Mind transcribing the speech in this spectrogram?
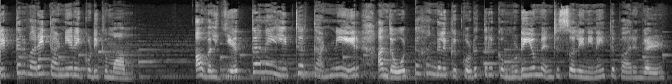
லிட்டர் வரை தண்ணீரை குடிக்குமாம். அவள் எத்தனை லிட்டர் தண்ணீர் அந்த ஒட்டகங்களுக்கு கொடுத்திருக்க முடியும் என்று சொல்லி நினைத்து பாருங்கள்.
